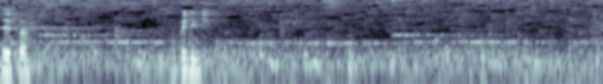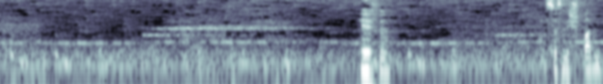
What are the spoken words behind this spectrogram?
Hilfe. Wo bin ich? Hilfe. Ist das nicht spannend?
